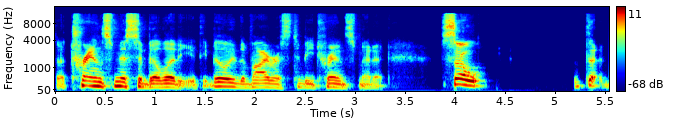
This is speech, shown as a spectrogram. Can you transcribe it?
the transmissibility, the ability of the virus to be transmitted. So the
